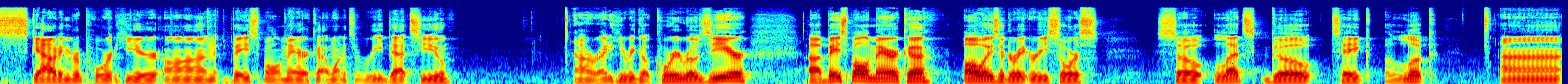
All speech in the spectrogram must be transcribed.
scouting report here on Baseball America. I wanted to read that to you. All right, here we go. Corey Rosier, uh, Baseball America, always a great resource. So let's go take a look. Uh,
